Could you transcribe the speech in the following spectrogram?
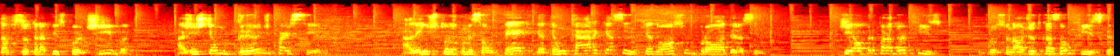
da, fisioterapia esportiva, a gente tem um grande parceiro. Além de toda a comissão técnica, tem um cara que, assim, que é nosso brother, assim, que é o preparador físico, o profissional de educação física.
